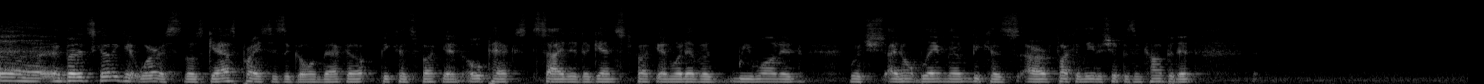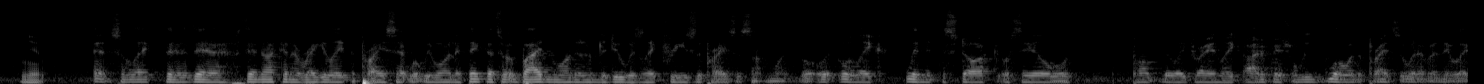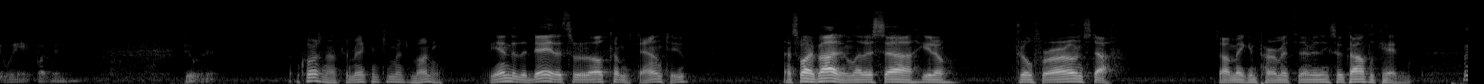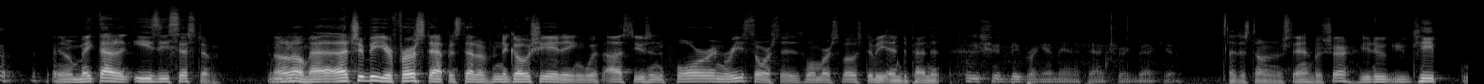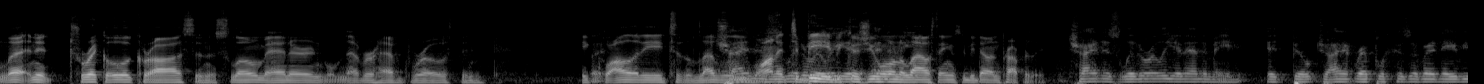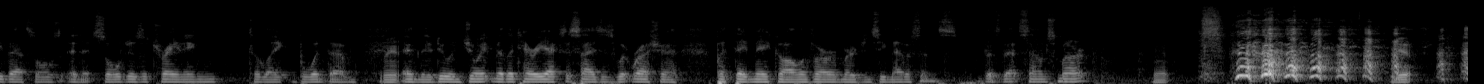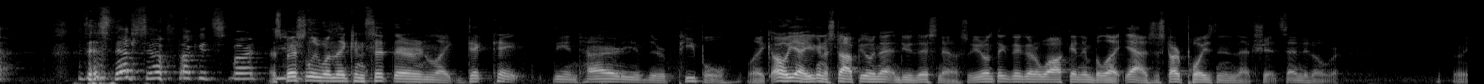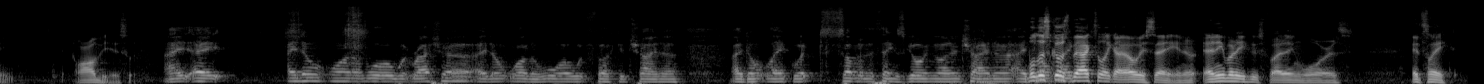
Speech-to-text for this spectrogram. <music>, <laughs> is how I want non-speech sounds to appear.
Uh, but it's gonna get worse. Those gas prices are going back up because fucking OPEC sided against fucking whatever we wanted, which I don't blame them because our fucking leadership is incompetent. Yep. And so, like, they're they're they're not going to regulate the price at what we want. I think that's what Biden wanted them to do was like freeze the price or something like, or, or, or like limit the stock or sale or pump. They're like trying like artificially lower the price or whatever. And they were like, we ain't fucking doing it. Of course not. They're making too much money. At the end of the day, that's what it all comes down to. That's why Biden let us, uh, you know, drill for our own stuff. Stop making permits and everything so complicated. <laughs> you know, make that an easy system. I don't know, man. That should be your first step instead of negotiating with us using foreign resources when we're supposed to be independent. We should be bringing manufacturing back here. I just don't understand, but sure, you do. You keep letting it trickle across in a slow manner, and we'll never have growth and equality to the level you want it to literally be because an you won't enemy. allow things to be done properly. China's literally an enemy. It built giant replicas of our navy vessels, and its soldiers are training to like board them, and they're doing joint military exercises with Russia. But they make all of our emergency medicines. Does that sound smart? Yeah. <laughs> Does that sound fucking smart? Especially when they can sit there and like dictate the entirety of their people. Like, oh yeah, you're gonna stop doing that and do this now. So you don't think they're gonna walk in and be like, yeah, just start poisoning that shit, send it over. Like, obviously. I, I, I don't want a war with Russia. I don't want a war with fucking China. I don't like what some of the things going on in China. I well, this goes like- back to like I always say, you know, anybody who's fighting wars, it's like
